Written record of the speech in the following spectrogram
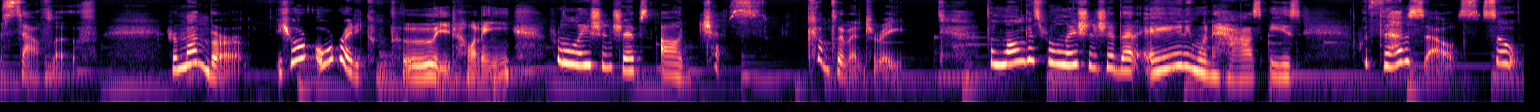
self-love remember you're already complete, honey. Relationships are just complementary. The longest relationship that anyone has is with themselves. So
